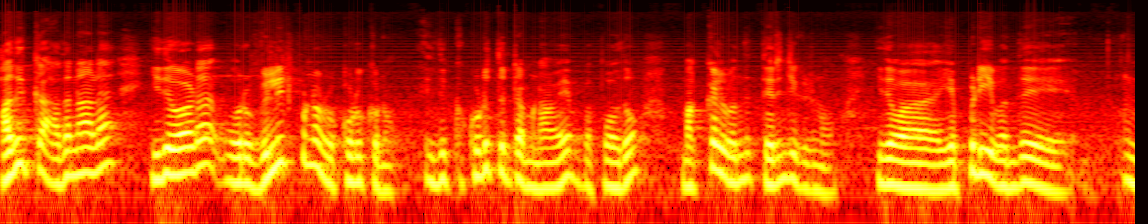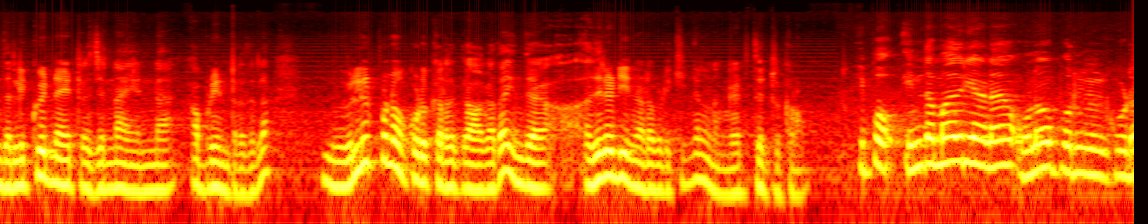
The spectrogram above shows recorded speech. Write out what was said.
அதுக்கு அதனால் இதோட ஒரு விழிப்புணர்வு கொடுக்கணும். இதுக்கு கொடுத்துட்டோம்னாவே இப்போ போதும். மக்கள் வந்து தெரிஞ்சுக்கிடணும் இது எப்படி வந்து இந்த லிக்விட் நைட்ரஜன்னா என்ன அப்படின்றதுல விழிப்புணர்வு கொடுக்கறதுக்காக தான் இந்த அதிரடி நடவடிக்கைகள் நாங்கள் எடுத்துகிட்ருக்குறோம் இப்போது இந்த மாதிரியான உணவுப் பொருட்கள் கூட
